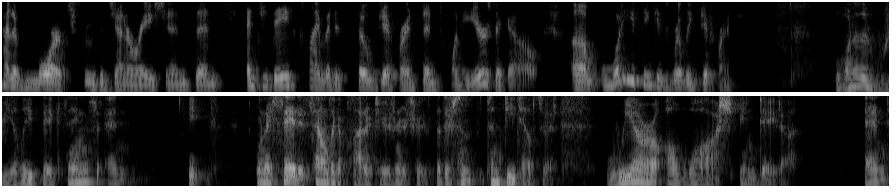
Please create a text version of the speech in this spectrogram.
kind of morphed through the generations and and today's climate is so different than 20 years ago. Um, what do you think is really different? One of the really big things, and it, when I say it, it sounds like a platitude and a truth, but there's some some details to it. We are awash in data, and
